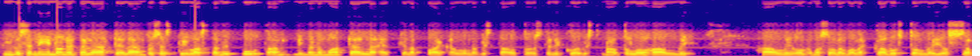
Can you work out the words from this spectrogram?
Kyllä se niin on, että ne lähtee lämpöisestä tilasta. Nyt puhutaan nimenomaan tällä hetkellä paikalla olevista autoista, eli Koiviston autolla on halli, halli olemassa olevalle kalustolle, jossa,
